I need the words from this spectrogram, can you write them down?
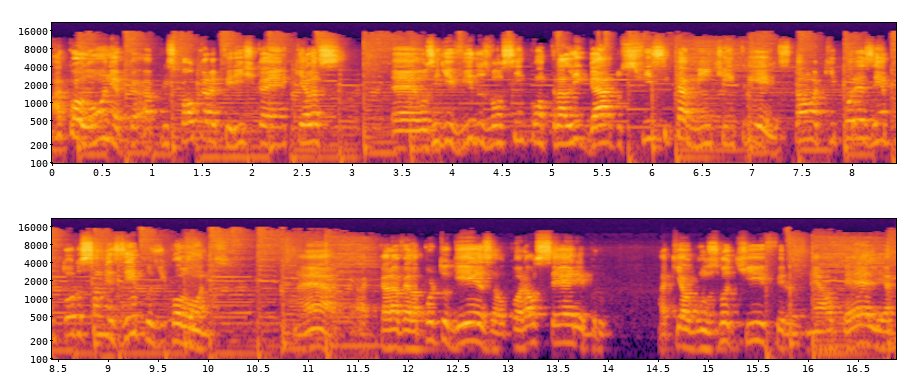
A colônia, a principal característica é que elas é, os indivíduos vão se encontrar ligados fisicamente entre eles. Então, aqui, por exemplo, todos são exemplos de colônias. Né? A caravela portuguesa, o coral cérebro, aqui alguns rotíferos, né? a albélia,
